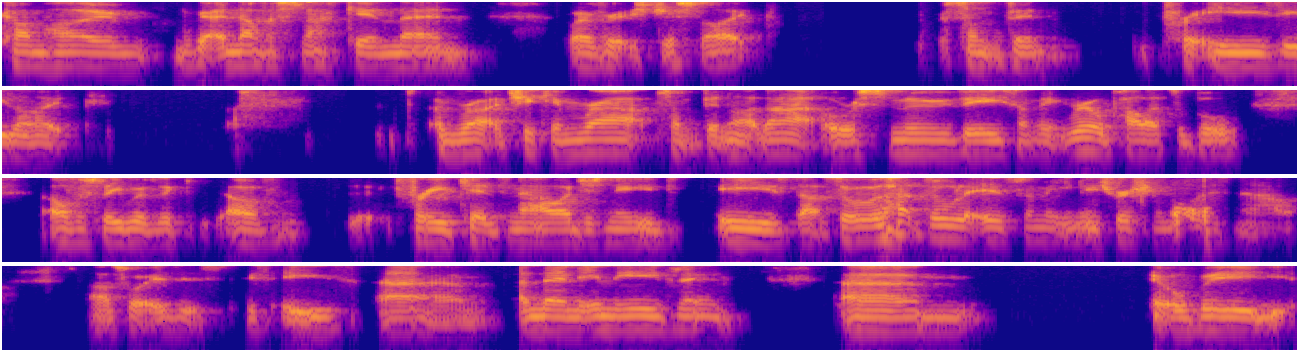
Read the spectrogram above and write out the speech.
come home, we'll get another snack in then, whether it's just like something pretty easy like a, chicken wrap, something like that, or a smoothie, something real palatable. Obviously, with the of three kids now, I just need ease. That's all. That's all it is for me, nutrition wise. Now, that's what it is. It's, it's ease. Um, and then in the evening, Um, it will be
